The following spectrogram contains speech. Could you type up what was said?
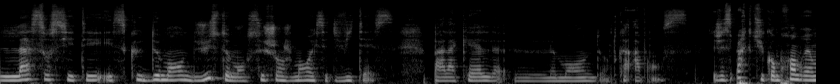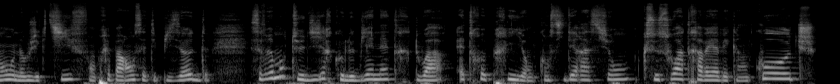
la société et ce que demande justement ce changement et cette vitesse par laquelle le monde en tout cas avance. J'espère que tu comprends vraiment mon objectif en préparant cet épisode. C'est vraiment te dire que le bien-être doit être pris en considération, que ce soit travailler avec un coach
